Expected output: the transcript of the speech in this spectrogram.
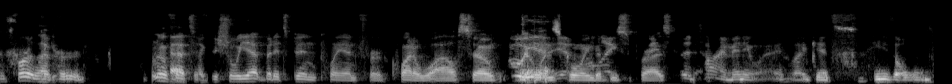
As far as I've heard. I don't know if Yeah, that's like- official yet, but it's been planned for quite a while, so Oh, no yeah, one's yeah, going to like, be surprised. The time, anyway. Like, it's, he's old.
